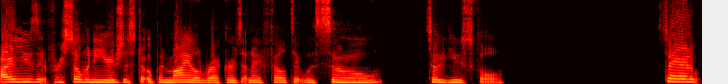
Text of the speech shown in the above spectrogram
I use it for so many years just to open my own records, and I felt it was so, so useful. So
